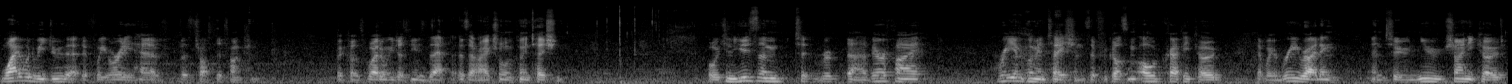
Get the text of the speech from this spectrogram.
why would we do that if we already have this trusted function? Because why don't we just use that as our actual implementation? Well, we can use them to uh, verify re-implementations. If we've got some old crappy code that we're rewriting into new shiny code,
